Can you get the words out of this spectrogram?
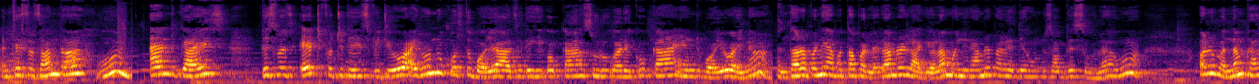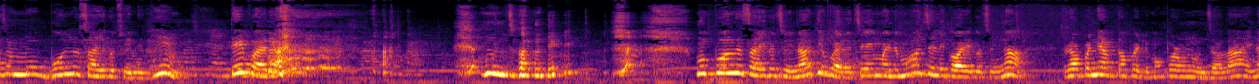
अनि त्यस्तो छ नि त हो and guys this was it for today's video I don't know कस्तो भयो आजदेखिको कहाँ सुरु गरेको कहाँ एन्ड भयो होइन। तर पनि अब तपाईँहरूलाई राम्रै लाग्यो होला मैले राम्रै पारेर देखाउनु सक्दैछु होला हो अरूभन्दा पनि खासमा म बोल्नु सकेको छुइनँ कि। त्यही भएर हुन्छ नि। म बोल्नु सकेको छुइनँ त्यो भएर चाहिँ मैले मजाले गरेको छुइनँ। र पनि अब तपाईँहरूले मन पराउनुहुन्छ होला होइन?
